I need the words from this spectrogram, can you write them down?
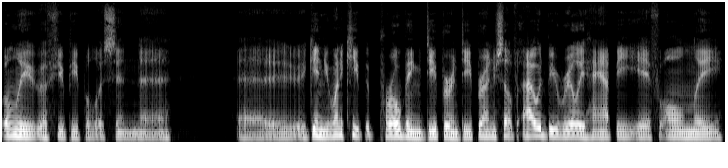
only a few people listen. Uh, uh, again, you want to keep probing deeper and deeper on yourself. I would be really happy if only,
